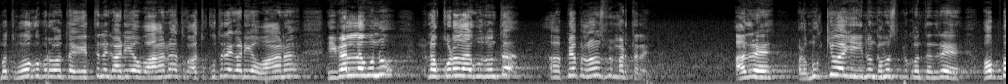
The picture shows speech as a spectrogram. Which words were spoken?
ಮತ್ತು ಹೋಗಿ ಬರುವಂಥ ಎತ್ತಿನ ಗಾಡಿಯ ವಾಹನ ಅಥವಾ ಕುದುರೆ ಗಾಡಿಯ ವಾಹನ ಇವೆಲ್ಲವನ್ನು ನಾವು ಕೊಡೋದಾಗುವುದು ಅಂತ ಪೇಪರ್ ಅನೌನ್ಸ್ಮೆಂಟ್ ಮಾಡ್ತಾರೆ. ಆದರೆ ಭಾಳ ಮುಖ್ಯವಾಗಿ ಇನ್ನೂ ಗಮನಿಸಬೇಕು ಅಂತಂದರೆ, ಒಬ್ಬ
